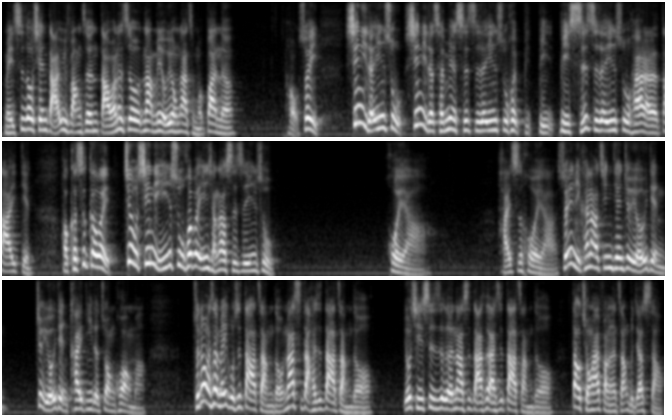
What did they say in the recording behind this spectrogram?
每次都先打预防针，打完了之后那没有用，那怎么办呢？好，所以心理的因素、心理的层面、实质的因素会比比比实质的因素还要来的大一点。好，可是各位，就心理因素会不会影响到实质因素？会啊，还是会啊。所以你看到今天就有一点，就有一点开低的状况吗？昨天晚上美股是大涨的哦，纳斯达还是大涨的哦，尤其是这个纳斯达克还是大涨的哦，道琼还反而涨比较少。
